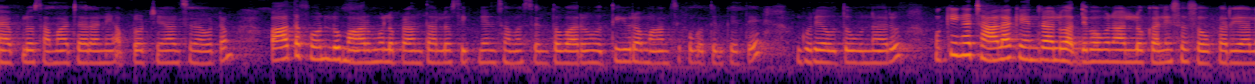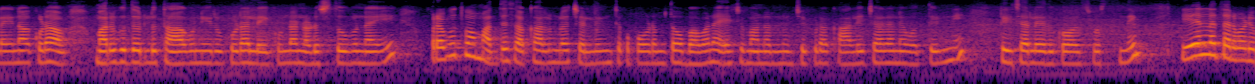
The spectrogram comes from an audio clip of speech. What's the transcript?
యాప్లో సమాచారాన్ని అప్లోడ్ చేయాల్సి రావటం పాత ఫోన్లు మారుమూల ప్రాంతాల్లో సిగ్నల్ సమస్యలతో వారు తీవ్ర మానసిక ఒత్తిడికైతే గురి అవుతూ ఉన్నారు. ముఖ్యంగా చాలా కేంద్రాలు అద్దె భవనాల్లో కనీస సౌకర్యాలైనా కూడా మరుగుదొడ్లు తాగునీరు కూడా లేకుండా నడుస్తూ ఉన్నాయి. ప్రభుత్వం మధ్య సకాలంలో చెల్లించకపోవడంతో భవన యజమానుల నుంచి కూడా ఖాళీ చేయాలనే ఒత్తిడిని టీచర్లు ఎదుర్కోవాల్సి వస్తుంది. ఏళ్ళ తరబడి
